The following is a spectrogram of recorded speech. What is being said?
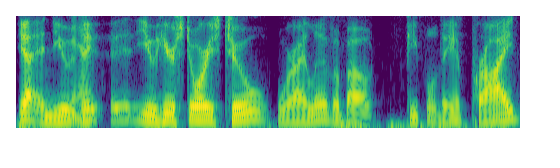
Yeah, and you Yeah. They, uh, you hear stories too where I live about people they have pride,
